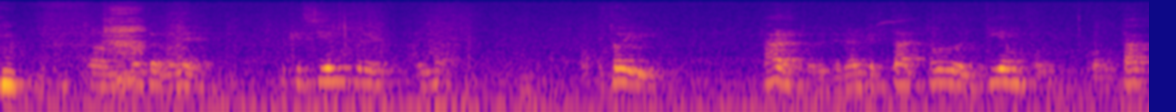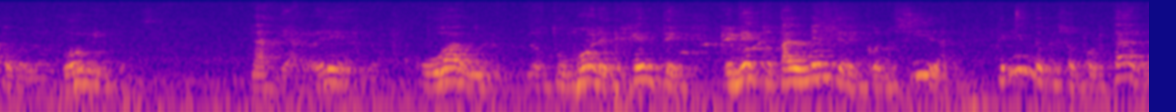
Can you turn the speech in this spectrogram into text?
No, no, no terminé. Es que siempre hay más. Estoy harto de tener que estar todo el tiempo en contacto con los vómitos, las diarreas, los coágulos, los tumores de gente que me es totalmente desconocida, teniendo que soportar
